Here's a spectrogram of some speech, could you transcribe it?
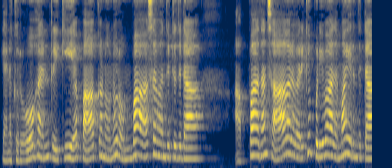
எனக்கு ரோஹன் ரிக்கியை பார்க்கணுன்னு ரொம்ப ஆசை வந்துட்டுதுடா. அப்பா தான் சாகிற வரைக்கும் பிடிவாதமாக இருந்துட்டா.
